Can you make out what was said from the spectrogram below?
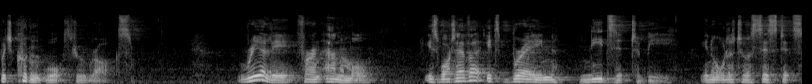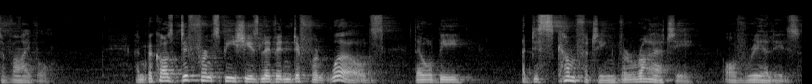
which couldn't walk through rocks. Really, for an animal, is whatever its brain needs it to be in order to assist its survival. And because different species live in different worlds, there will be a discomforting variety of reallys.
